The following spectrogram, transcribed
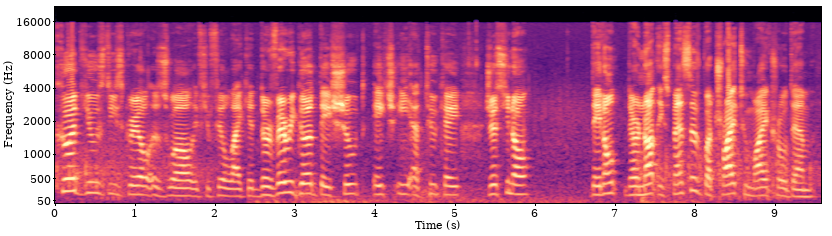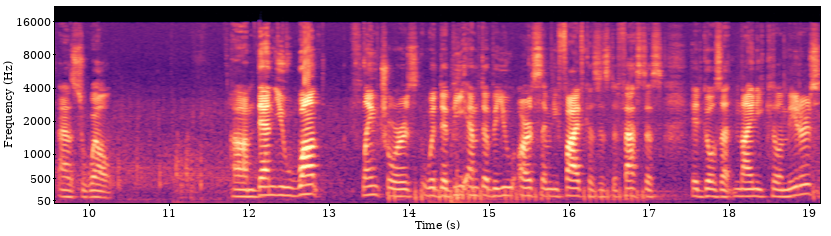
could use these Grille as well if you feel like it. They're very good. They shoot HE at 2k. Just, you know, they don't, they're not expensive, but try to micro them as well. Um, then you want flamethrowers with the BMW R75 because it's the fastest. It goes at 90 kilometers.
